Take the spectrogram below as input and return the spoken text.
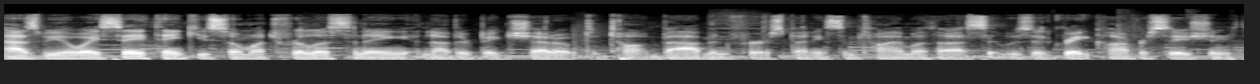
As we always say, thank you so much for listening. Another big shout out to Tom Babin for spending some time with us. It was a great conversation.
